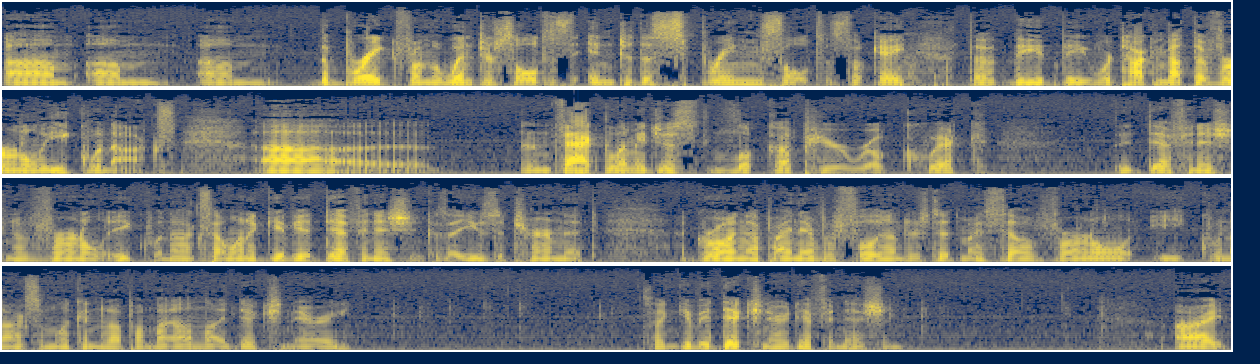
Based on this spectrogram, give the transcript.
um, um, um, the break from the winter solstice into the spring solstice. Okay, the the, the we're talking about the vernal equinox. Uh, in fact, let me just look up here real quick the definition of vernal equinox. I want to give you a definition because I use a term that growing up I never fully understood myself. Vernal equinox. I'm looking it up on my online dictionary, so I can give you a dictionary definition. All right.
